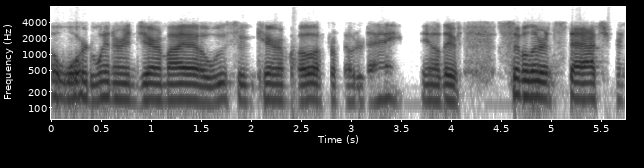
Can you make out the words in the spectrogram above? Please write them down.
Award winner in Jeremiah Owusu-Koramoah from Notre Dame. You know, they're similar in stature and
